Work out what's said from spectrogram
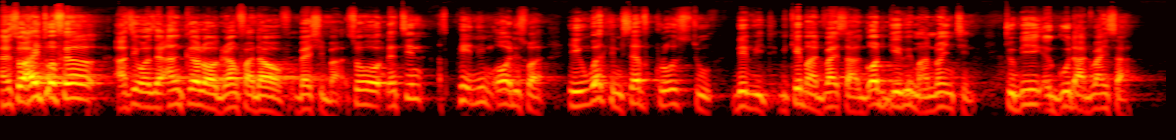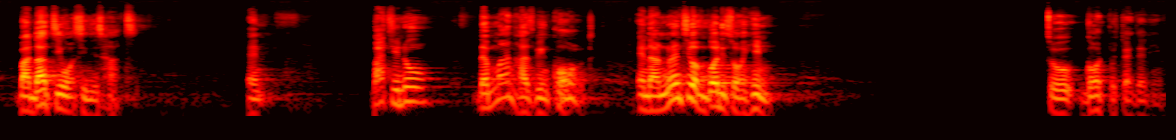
and so Ahithophel, as he was the uncle or grandfather of Bathsheba, so the thing paid him all this while. He worked himself close to David, became an advisor. God gave him anointing to be a good advisor, but that thing was in his heart. And but you know, the man has been called, and the anointing of God is on him. So God protected him.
